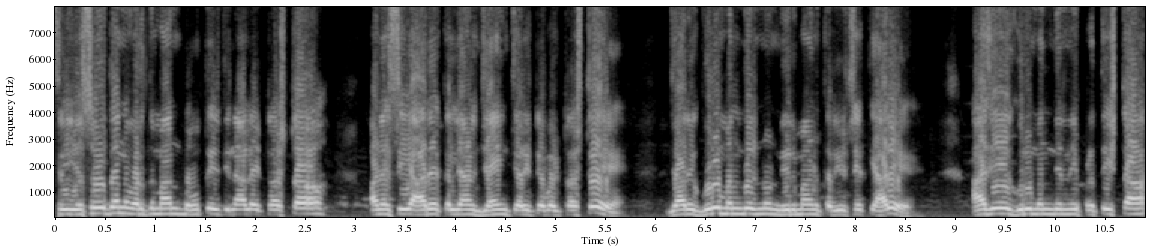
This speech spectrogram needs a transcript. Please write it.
શ્રી યશોધન વર્ધમાન બહુતેજ દિનાલય ટ્રસ્ટ અને શ્રી આર્ય કલ્યાણ જૈન ચેરિટેબલ ટ્રસ્ટે જ્યારે ગુરુ મંદિરનું નિર્માણ કર્યું છે ત્યારે આજે ગુરુ મંદિરની પ્રતિષ્ઠા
